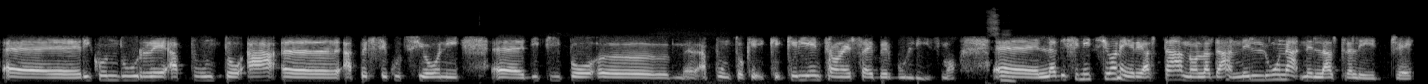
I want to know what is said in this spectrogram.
eh, ricondurre appunto a, eh, a persecuzioni eh, di tipo eh, appunto che, che, che, rientrano nel cyberbullismo. Sì. Eh, la definizione in realtà non la dà né l'una nell'altra legge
